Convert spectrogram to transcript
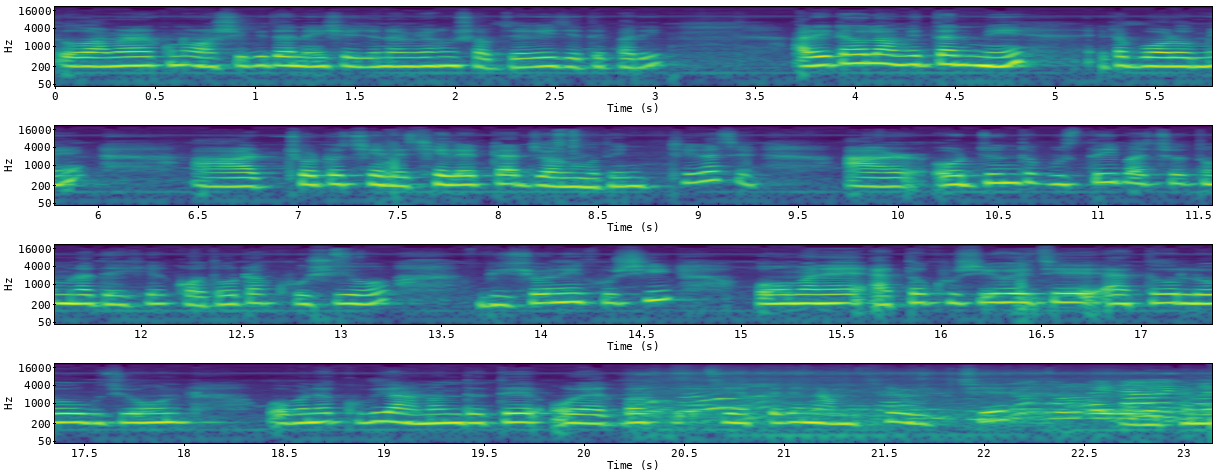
তো আমার আর কোনো অসুবিধা নেই, সেই জন্য আমি এখন সব জায়গায় যেতে পারি। আর এটা হলো আমি তার মেয়ে, এটা বড় মেয়ে আর ছোট ছেলে, ছেলেটার জন্মদিন, ঠিক আছে? আর অর্জুন তো বুঝতেই পারছ তোমরা দেখে কতটা খুশি ও, ভীষণই খুশি। ও মানে এত খুশি হয়েছে, এত লোকজন ও মানে খুবই আনন্দেতে ও একবার চেয়ার থেকে নামছে, উঠছে। আর এখানে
